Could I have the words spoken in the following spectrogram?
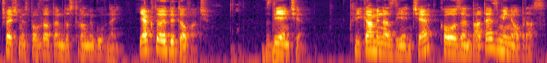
Przejdźmy z powrotem do strony głównej. Jak to edytować? Zdjęcie. Klikamy na zdjęcie, koło zębate, zmień obraz.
